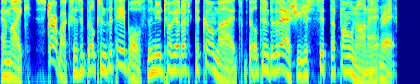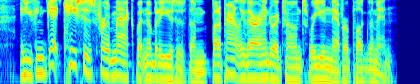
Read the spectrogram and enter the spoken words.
And like Starbucks has it built into the tables. The new Toyota Tacoma, it's built into the dash. You just sit the phone on it. Right. And you can get cases for Mac, but nobody uses them. But apparently there are Android phones where you never plug them in.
